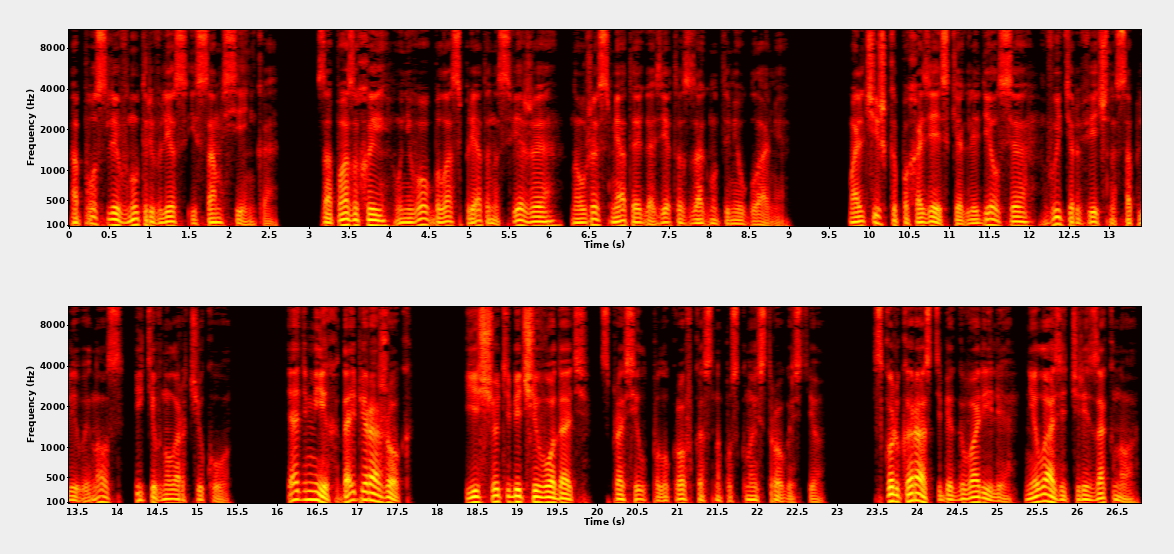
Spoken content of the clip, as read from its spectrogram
а после внутрь влез и сам Сенька. За пазухой у него была спрятана свежая, но уже смятая газета с загнутыми углами. Мальчишка по-хозяйски огляделся, вытер вечно сопливый нос и кивнул Арчуку. «Дядь Мих, дай пирожок». «Еще тебе чего дать?» — спросил полукровка с напускной строгостью. «Сколько раз тебе говорили, не лазить через окно.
